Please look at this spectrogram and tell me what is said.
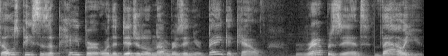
those pieces of paper or the digital numbers in your bank account represent value.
